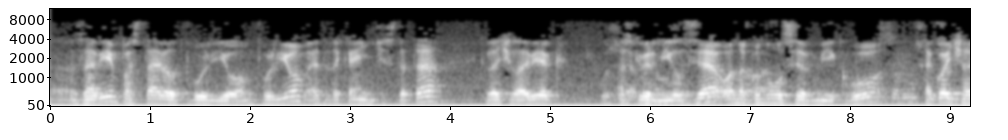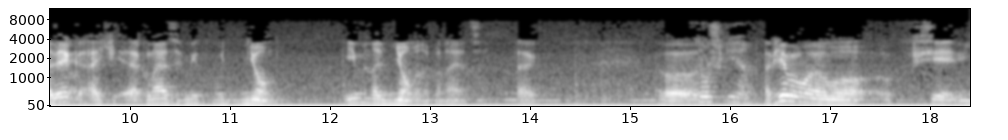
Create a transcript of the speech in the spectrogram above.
э, Завим поставил Твульем. Твульем это такая нечистота, когда человек осквернился, он окунулся в микву. Такой человек окунается в микву днем. Именно днем он окунается. Так. Вот. Шкия. Вообще, по-моему, все,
